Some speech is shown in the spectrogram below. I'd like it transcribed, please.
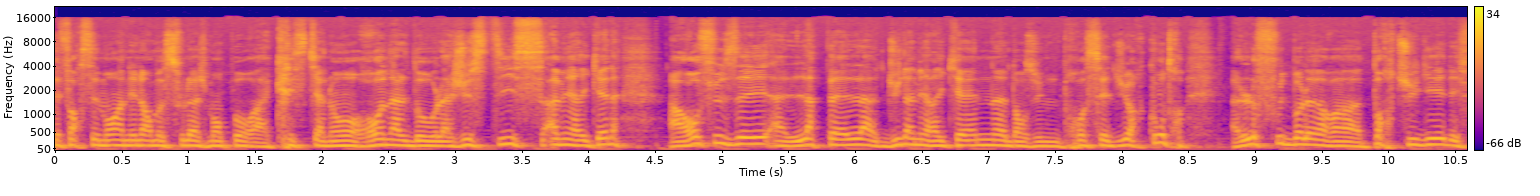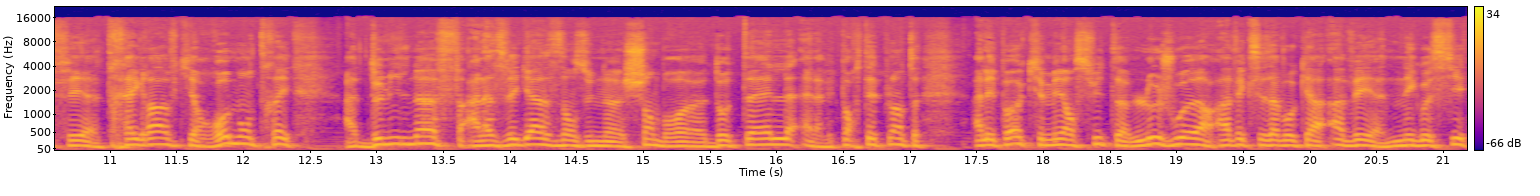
C'est forcément un énorme soulagement pour euh, Cristiano Ronaldo. La justice américaine a refusé l'appel d'une américaine dans une procédure contre le footballeur euh, portugais. Des faits très graves qui remonteraient à 2009 à Las Vegas dans une chambre d'hôtel. Elle avait porté plainte à l'époque, mais ensuite le joueur avec ses avocats avait négocié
